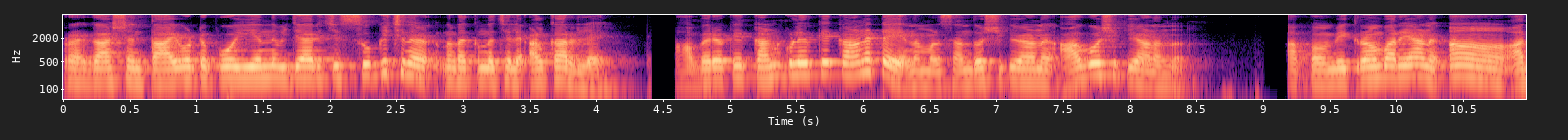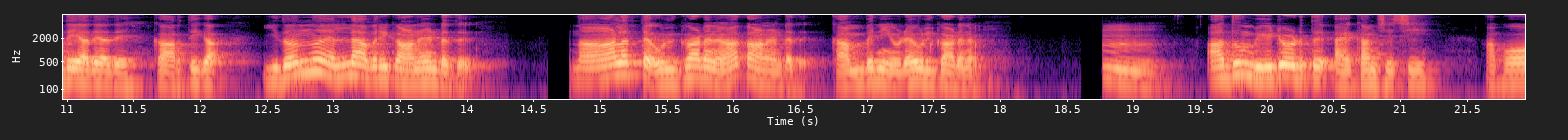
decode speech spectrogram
പ്രകാശൻ തായോട്ട് പോയി എന്ന് വിചാരിച്ച് സുഖിച്ച് നടക്കുന്ന ചില ആൾക്കാരില്ലേ? അവരൊക്കെ കൺകുളിർക്കെ കാണട്ടെ നമ്മൾ സന്തോഷിക്കുകയാണ് ആഘോഷിക്കുകയാണെന്ന്. അപ്പം വിക്രം പറയാണ് ആ അതെ അതെ അതെ കാർത്തിക ഇതൊന്നും അല്ല അവർ കാണേണ്ടത്. നാളത്തെ ഉദ്ഘാടനമാണ് കാണേണ്ടത് കമ്പനിയുടെ ഉദ്ഘാടനം. അതും വീഡിയോ എടുത്ത് അയക്കാം ചേച്ചി. അപ്പോൾ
